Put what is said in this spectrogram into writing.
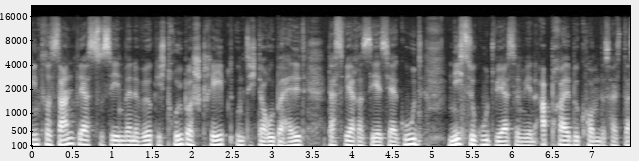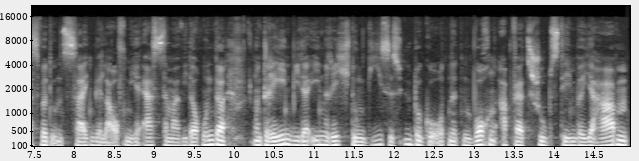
Interessant wäre es zu sehen, wenn er wirklich drüber strebt und sich darüber hält. Das wäre sehr, sehr gut. Nicht so gut wäre es, wenn wir einen Abprall bekommen. Das heißt, das würde uns zeigen, wir laufen hier erst einmal wieder runter und drehen wieder in Richtung dieses übergeordneten Wochenabwärtsschubs, den wir hier haben.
